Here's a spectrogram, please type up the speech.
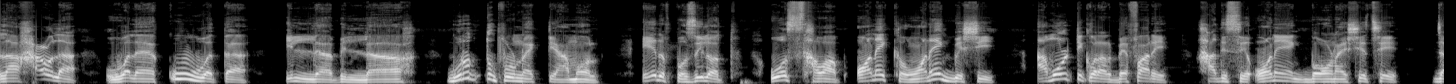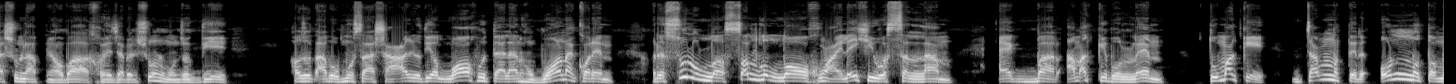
লা হাওলা ওয়ালা কুওয়াতা ইল্লা বিল্লাহ। গুরুত্বপূর্ণ একটি আমল। এর ফজিলত ও সওয়াব অনেক অনেক বেশি আমলটি করার ব্যাপারে হাদিসে অনেক বর্ণনা এসেছে, যা শুনলে আপনি অবাক হয়ে যাবেন। শুনুন, মনোযোগ দিয়ে। হজরত আবু মুসা শাহরি রাদিয়াল্লাহু তাআলা আনহু বর্ণনা করেন, রাসূলুল্লাহ সাল্লাল্লাহু আলাইহি ওয়াসাল্লাম একবার আমাকে বললেন, তোমাকে জান্নাতের অন্যতম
